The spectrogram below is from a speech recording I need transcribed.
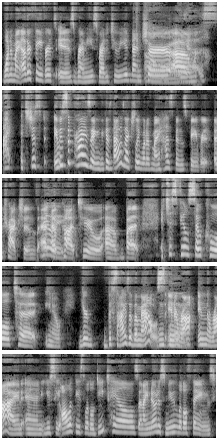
one of my other favorites is Remy's Ratatouille Adventure. Oh, um, yes. I, it's just, it was surprising because that was actually one of my husband's favorite attractions at really? Epcot too. Um, but it just feels so cool to, you know, you're the size of a mouse mm-hmm. in a ri- in the ride and you see all of these little details and I notice new little things.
